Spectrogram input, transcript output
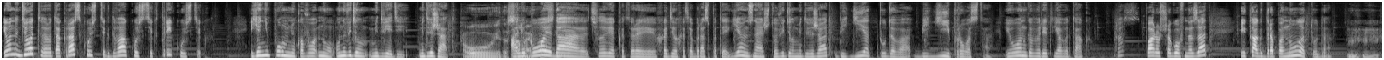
И он идет вот так, раз кустик, два кустик, три кустик. И я не помню, кого, ну, он увидел медведей, медвежат. Ой, это А самое любой, опасное. да, человек, который ходил хотя бы раз по тайге, он знает, что увидел медвежат, беги оттуда, беги просто. И он говорит, я вот так, раз, пару шагов назад, и как драпанул оттуда, Мгм.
